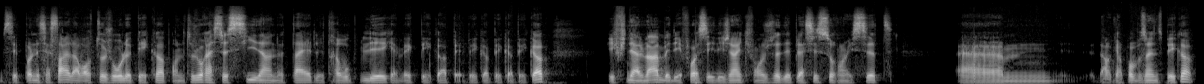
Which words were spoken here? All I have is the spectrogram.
c'est, pas nécessaire d'avoir toujours le pick-up. On a toujours associé dans notre tête les travaux publics avec pick-up, pick-up, pick-up, pick-up. Et finalement, ben, des fois, c'est des gens qui font juste se déplacer sur un site. Euh, donc, ils n'ont pas besoin du pick-up.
